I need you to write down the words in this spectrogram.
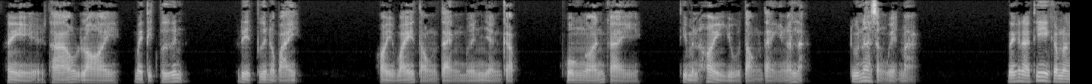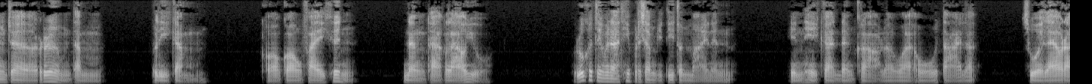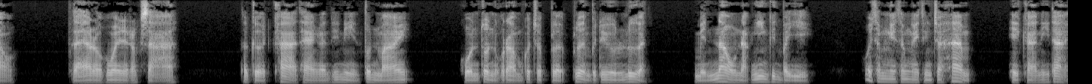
ให้เท้าลอยไม่ติดพื้น เรียดพื้นเอาไว้ ห้อยไว้ต่องแต่งเหมือนอย่างกับพวงงอนไก่ที่มันห้อยอยู่ต่องแต่งอย่างนั้นแหละดูน่าสังเวชมาก ในขณะที่กำลังจะเริ่มทำปลีกรรมขอกองไฟขึ้น นั่งถากล้าวอยู่รู้กเทวดาที่ประจำอยู่ที่ต้นไม้นั้น เห็นเหตุการณ์ดังกล่าวแล้วว่า โอ้ตายแล้วสวยแล้วเรา แผลเราก็ไม่ได้รักษา ถ้าเกิดฆ่าแทงกันที่นี่ต้นไม้โคนต้นกรำก็จะเปลอะเปื้อนไปด้วยเลือด เหม็นเน่าหนักยิ่งขึ้นไปอีกโอ้ยทำไงทำไงถึงจะห้ามเหตุการณ์นี้ได้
